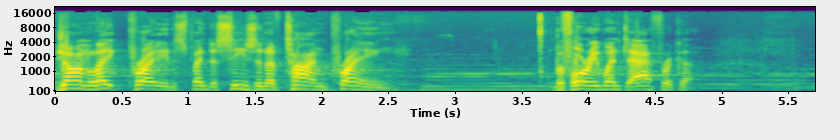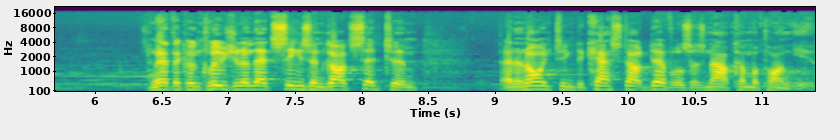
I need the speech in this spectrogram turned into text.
John Lake prayed, spent a season of time praying before he went to Africa. And at the conclusion of that season, God said to him, An anointing to cast out devils has now come upon you.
